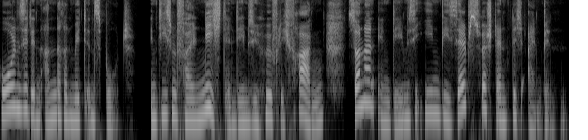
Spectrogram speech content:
Holen Sie den anderen mit ins Boot. In diesem Fall nicht, indem Sie höflich fragen, sondern indem Sie ihn wie selbstverständlich einbinden.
